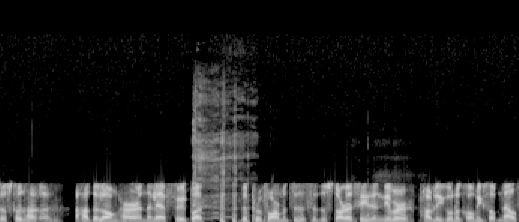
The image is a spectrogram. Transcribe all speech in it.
just because I, had I had the long hair and the left foot, but the performances at the start of the season, you were probably going to call me something else.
